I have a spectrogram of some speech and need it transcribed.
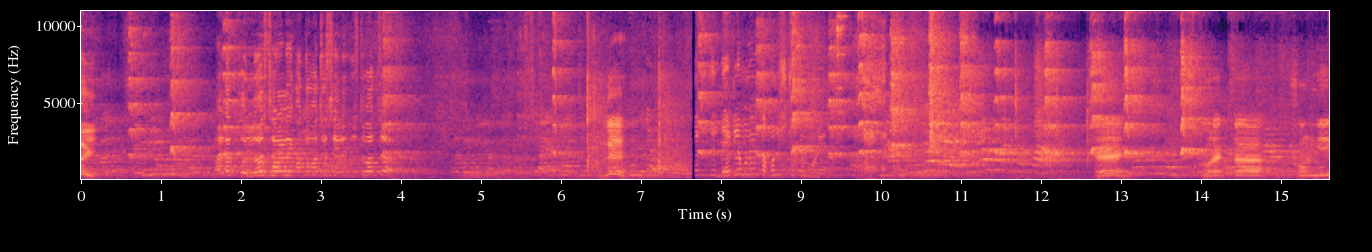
এই। মানে চালানে কত বছর সেটা বুঝতে পারছ? একটু দেখলে মনে হয় তখনই স্টোকে মরে এই তোর একটা সঙ্গী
